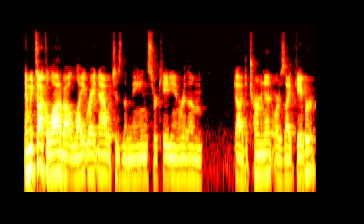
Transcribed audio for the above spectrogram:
And we've talked a lot about light right now, which is the main circadian rhythm uh, determinant or Zeitgeber.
